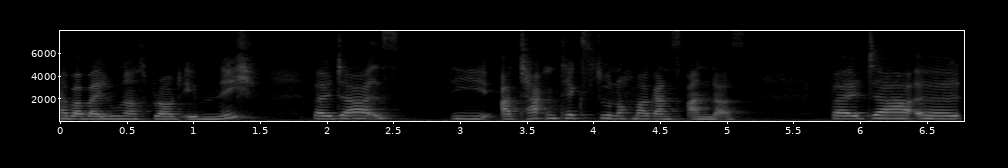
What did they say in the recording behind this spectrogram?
aber bei Luna Sprout eben nicht, weil da ist die Attackentextur noch mal ganz anders. Weil da äh,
